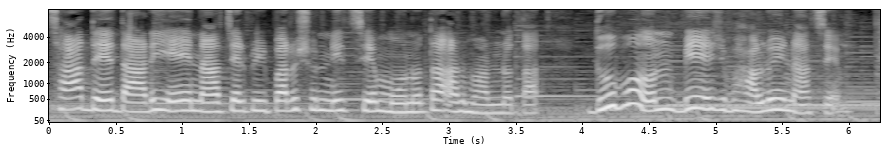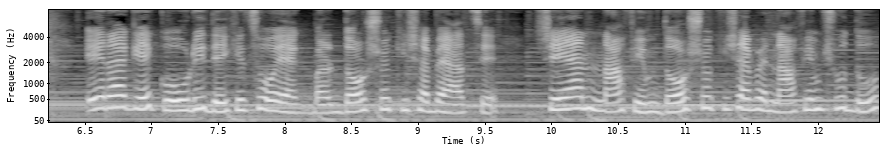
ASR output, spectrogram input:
ছাদে দাঁড়িয়ে নাচের প্রিপারেশন নিচ্ছে মনতা আর মান্যতা। দু বোন বেশ ভালোই নাচে। এর আগে কৌরি দেখেছ একবার, দর্শক হিসাবে আছে। সে আর নাফিম, দর্শক হিসাবে নাফিম শুধু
